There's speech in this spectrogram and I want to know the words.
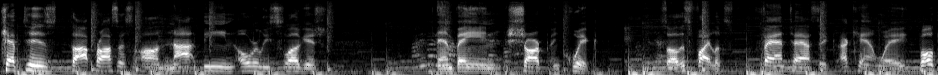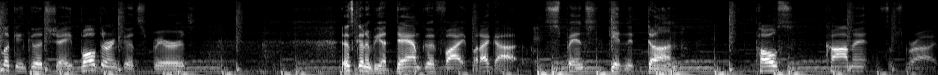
kept his thought process on not being overly sluggish and being sharp and quick. So this fight looks fantastic. I can't wait. Both look in good shape. Both are in good spirits. It's going to be a damn good fight, but I got Spence getting it done. Post, comment, subscribe.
